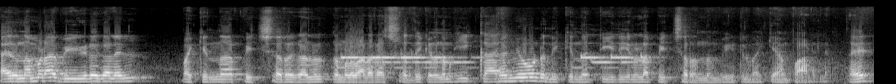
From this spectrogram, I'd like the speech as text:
അതായത് നമ്മുടെ വീടുകളിൽ വയ്ക്കുന്ന പിക്ചറുകൾ നമ്മൾ വളരെ ശ്രദ്ധിക്കണം. നമുക്ക് ഈ കരഞ്ഞുകൊണ്ട് നിൽക്കുന്ന രീതിയിലുള്ള പിക്ചറൊന്നും വീട്ടിൽ വയ്ക്കാൻ പാടില്ല. അതായത്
